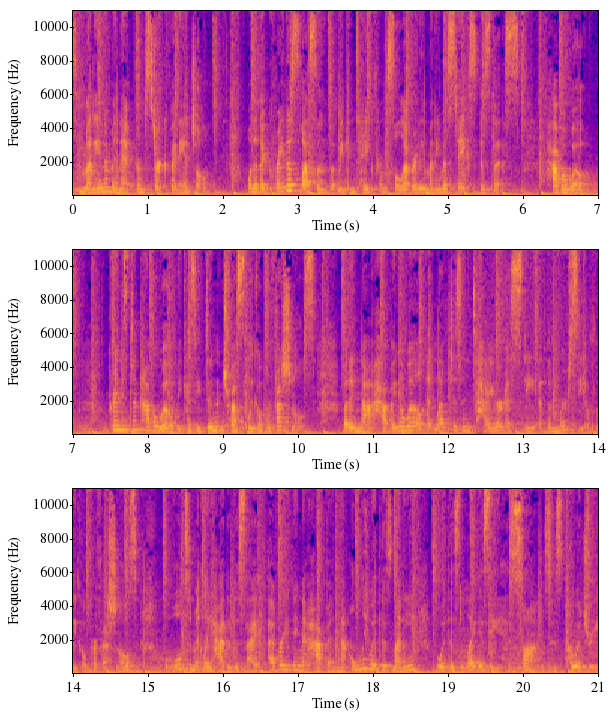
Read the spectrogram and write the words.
to Money in a Minute from Sterk Financial. One of the greatest lessons that we can take from celebrity money mistakes is this have a will. Prince didn't have a will because he didn't trust legal professionals, but in not having a will, it left his entire estate at the mercy of legal professionals who ultimately had to decide everything that happened, not only with his money, but with his legacy, his songs, his poetry.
